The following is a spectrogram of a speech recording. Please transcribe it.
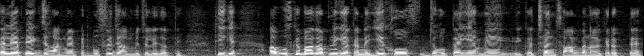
पहले आप एक जहान में, फिर दूसरे जहान में चले जाते हैं, ठीक है? अब उसके बाद आपने क्या करना है? ये खौफ जो होता है, ये हमें एक अच्छा इंसान बना के रखता है।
